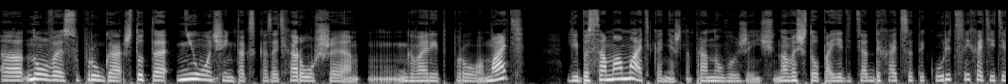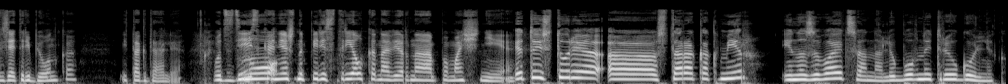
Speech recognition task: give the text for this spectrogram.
новая супруга что-то не очень, так сказать, хорошее говорит про мать, либо сама мать, конечно, про новую женщину. А вы что, поедете отдыхать с этой курицей, хотите взять ребенка? и так далее. Вот здесь, Но... конечно, перестрелка, наверное, помощнее. Эта история э, стара как мир, и называется она «Любовный треугольник».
